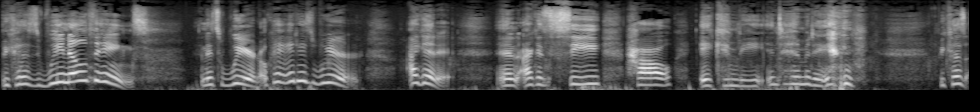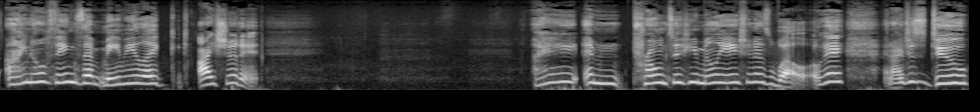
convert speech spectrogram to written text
because we know things and it's weird. Okay, it is weird. I get it. And I can see how it can be intimidating because I know things that maybe like I shouldn't. I am prone to humiliation as well, okay? And I just do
